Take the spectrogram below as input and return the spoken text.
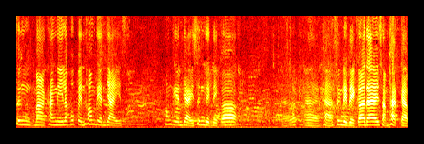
ซึ่งมาครั้งนี้แล้วปุ๊บเป็นห้องเรียนใหญ่ ห้องเรียนใหญ่ ซึ่งเด็กๆก็เอ่อเอ่อค่ะซึ่งเด็กๆก็ได้สัมผัสกับ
